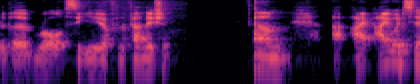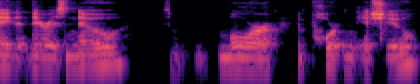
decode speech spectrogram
the role of CEO for the foundation. Um, I, I would say that there is no more important issue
